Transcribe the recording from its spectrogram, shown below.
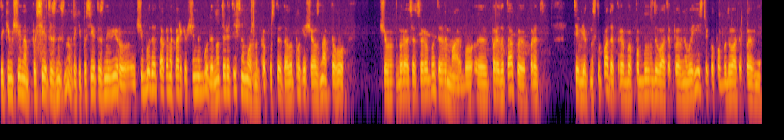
таким чином посіяти з ну, таки посіяти зневіру. Чи буде атака на Харків, чи не буде? Ну теоретично можна пропустити, але поки що ознак того, що збираються це робити, немає. Бо е, перед атакою, перед тим як наступати, треба побудувати певну логістику, побудувати певні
